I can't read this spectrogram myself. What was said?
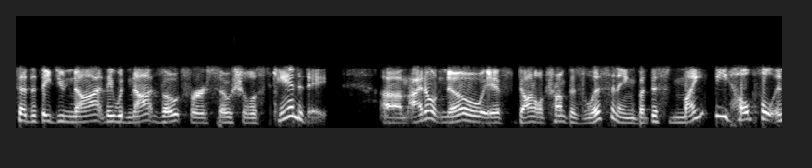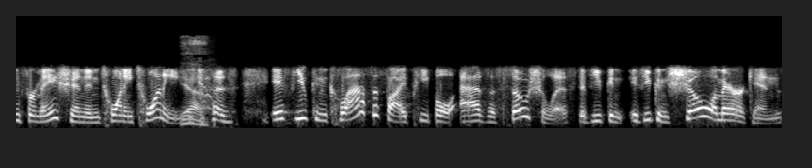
said that they do not, they would not vote for a socialist candidate. Um, I don't know if Donald Trump is listening, but this might be helpful information in 2020 Yeah. because if you can classify people as a socialist, if you can if you can show Americans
